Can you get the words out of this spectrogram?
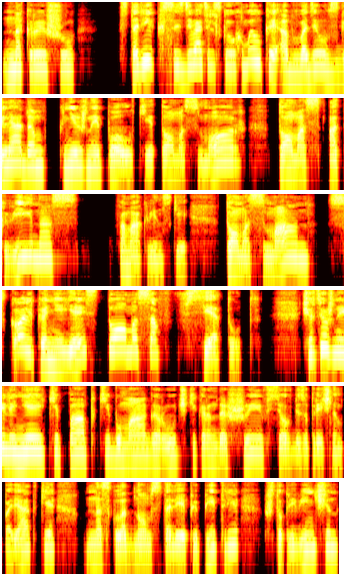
на крышу — Старик с издевательской ухмылкой обводил взглядом книжные полки. Томас Мор, Томас Аквинас, Фома Аквинский, Томас Ман. Сколько ни есть Томасов, все тут. Чертежные линейки, папки, бумага, ручки, карандаши — все в безупречном порядке на складном столе-пюпитре, что привинчен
